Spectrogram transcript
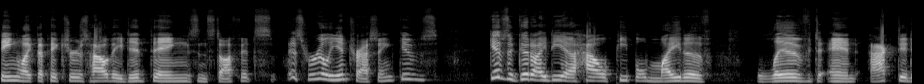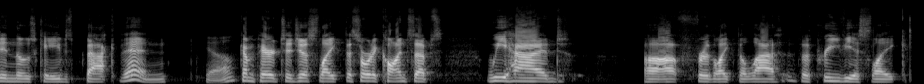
seeing like the pictures, how they did things and stuff, it's it's really interesting. It gives gives a good idea how people might have lived and acted in those caves back then Yeah. compared to just like the sort of concepts we had uh for like the last the previous like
